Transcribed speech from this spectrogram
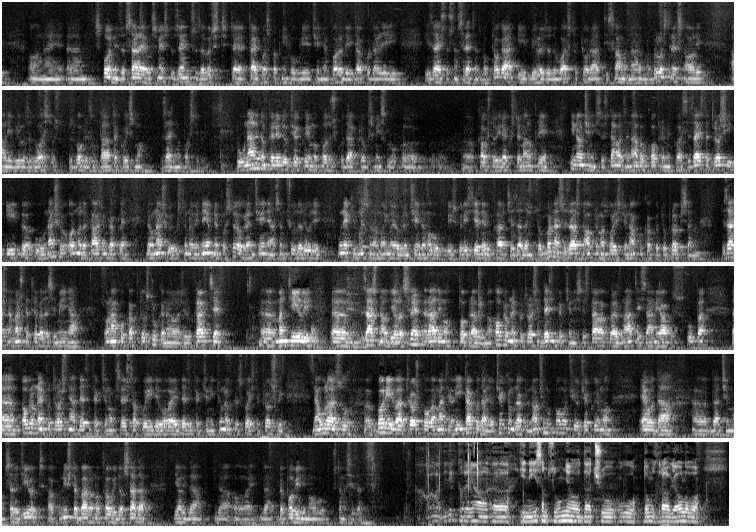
onaj, um, sporni za Sarajevo, smjestu Zencu, završiti te, taj pospak njihovog liječenja, porode i tako dalje i i zaista sam sretan zbog toga i bilo je zadovoljstvo to raditi s vama, naravno vrlo stresno, ali, ali je bilo zadovoljstvo zbog rezultata koji smo zajedno postigli. U narednom periodu očekujemo podršku, dakle, u smislu, e, e, kao što vi rekao ste malo prije, i novčanih sustava za nabavku opreme koja se zaista troši i e, u našoj, odmah da kažem, dakle, da u našoj ustanovi ne, ne postoje ograničenja, ja sam čuo da ljudi u nekim ustanovama imaju ograničenje da mogu iskoristiti jedne rukavice za dan to. Kod nas se zaštna oprema koristi onako kako je to propisano. Zaštna maska treba da se mijenja onako kako to struka nalaže. Rukavice, E, mantili, e, zaštna odjela, sve radimo po pravilima. Ogromna je potrošnja dezinfekcijnih sredstava koja znate i sami jako su skupa. E, ogromna je potrošnja dezinfekcijnog sredstva koji ide u ovaj dezinfekcijni tunel kroz koji ste prošli na ulazu e, goriva, troškova, materijalni i tako dalje. Očekujemo dakle noćnu pomoć i očekujemo evo da, da ćemo sarađivati, ako ništa, bar ono kao i do sada, jeli, da, da, ovaj, da, da pobjedimo ovo što nas je zapisalo. Hvala direktore, ja e, i nisam sumnjao da ću u Domu zdravlja Olovo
